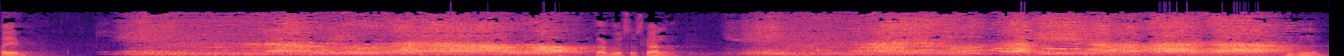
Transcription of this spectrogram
Baik. Bagus, teruskan. Hmm.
